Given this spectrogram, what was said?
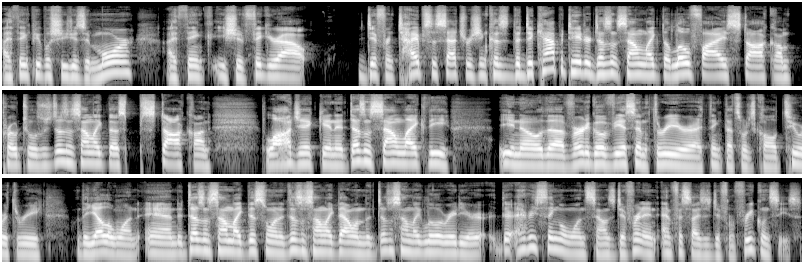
I think people should use it more. I think you should figure out different types of saturation because the decapitator doesn't sound like the lo-fi stock on Pro Tools, which doesn't sound like the stock on Logic, and it doesn't sound like the you know the Vertigo VSM3 or I think that's what it's called, two or three, the yellow one, and it doesn't sound like this one. It doesn't sound like that one. It doesn't sound like Little Radio. Every single one sounds different and emphasizes different frequencies.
